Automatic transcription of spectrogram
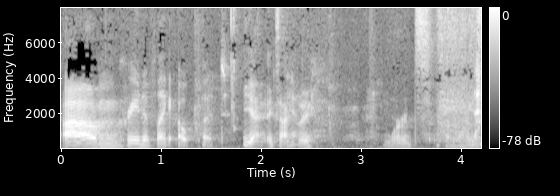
Um, Creative like output. Yeah, exactly. Words sometimes.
